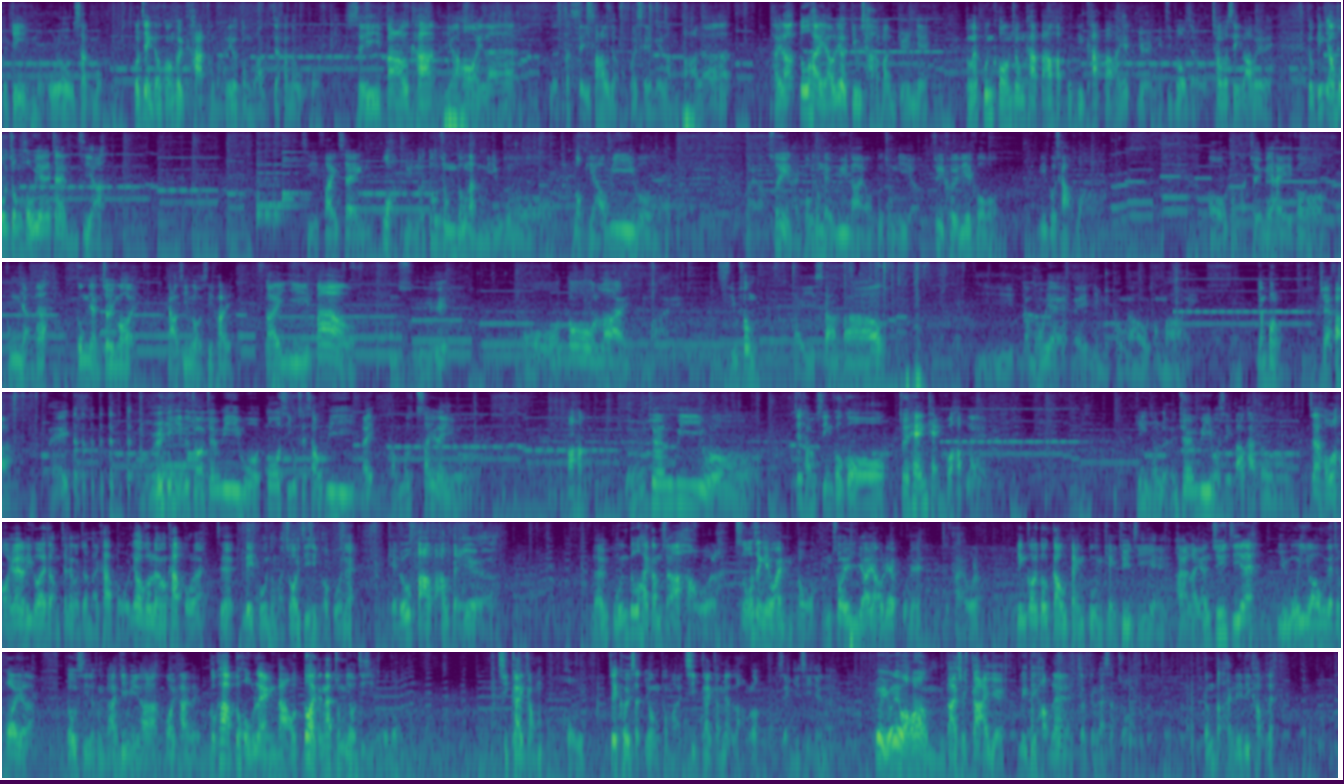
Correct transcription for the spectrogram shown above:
佢竟然冇咯，好失望。我只能夠講佢卡同埋呢個動畫真係分得好開。四包卡而家開啦，得四包就唔鬼寫咩 number 啦。係啦，都係有呢個調查問卷嘅，同一般擴充卡包盒嗰啲卡包係一樣嘅，只不過就抽咗四包俾你。究竟有冇中好嘢咧？真係唔知啊！自費聲，哇，原來都中到銀鳥嘅喎，Loki V 喎。雖然係普通嘅 V，但係我都中意啊，中意佢呢一個呢、呢個插畫。好，同埋最尾係呢個工人啦，工人最愛鉸剪螺絲批。第二包松鼠，可多拉同埋小松。第三包，咦，有冇好嘢？誒、欸，連力土偶同埋音波龍，最後一包啦。诶、得得得得得得得，诶、竟然都仲有張 V 喎，多士谷石獸 V，诶、咁犀利喎，哈哈，兩張 V 喎。即係頭先嗰個最輕騎嗰盒咧，竟然有兩張 V 喎，四包卡都真係好啊！我而家有呢個咧，就唔使另外再買卡簿，因為嗰兩個卡簿咧，即係呢本同埋再之前嗰本咧，其實都爆爆地㗎啦，兩本都係咁上下厚噶啦，所剩嘅位唔多，咁所以而家有呢一本咧就太好啦，應該都夠頂半期珠子嘅，係啊，嚟緊珠子咧，如無意外會繼續開㗎啦。到時就同大家見面啦，開卡嚟個卡盒都好靚，但我都係更加中意我之前嗰個設計感好，即係佢實用同埋設計感一流咯，成件事真係。因為如果你話可能唔帶出街嘅呢啲盒咧，就更加實在。咁但係呢啲盒咧，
